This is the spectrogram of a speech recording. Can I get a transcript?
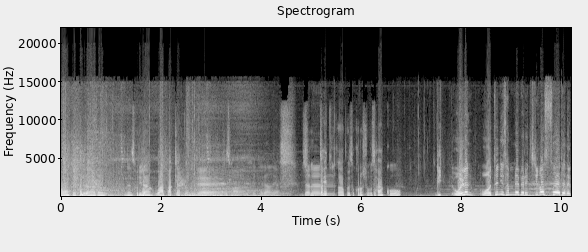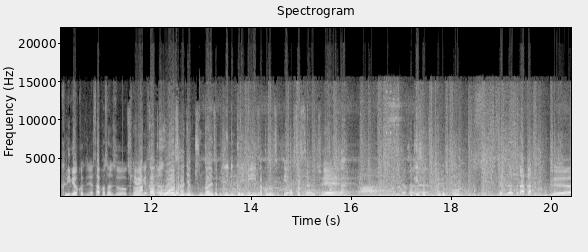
어, 그냥 대단하다는 소리랑 와밖에 안 나는. 네. 아, 진짜 대단해요. 지금 저는 테드가 벌써 크로쇼브 사왔고 리, 원래는 워든이 3레벨을 찍었어야 되는 그림이었거든요. 사커 선수 계획에서는. 아까 그 워사냥 중간에서 밀리는 그림이 사코 선수에게 없었어요. 애초에 예. 거기가. 와. 이러면은 거기서 걸렸고 테드 선수는 아까 그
